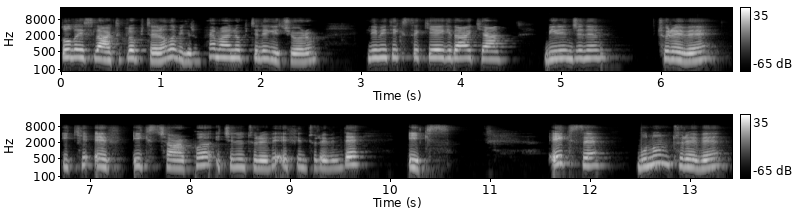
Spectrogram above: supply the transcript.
Dolayısıyla artık L'Hopital'i alabilirim. Hemen L'Hopital'e geçiyorum. Limit x 2'ye giderken birincinin türevi 2f x çarpı içinin türevi f'in türevinde x. Eksi bunun türevi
